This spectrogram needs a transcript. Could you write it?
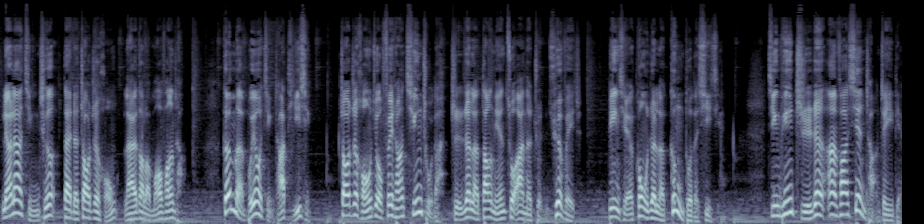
两辆警车带着赵志红来到了毛纺厂，根本不用警察提醒。赵志红就非常清楚地指认了当年作案的准确位置，并且供认了更多的细节。仅凭指认案发现场这一点，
